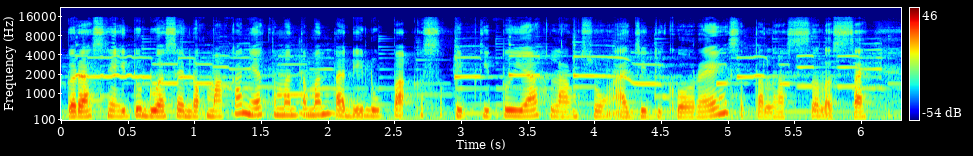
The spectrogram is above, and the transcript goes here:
berasnya itu 2 sendok makan ya teman-teman. Tadi lupa keskip gitu ya. Langsung aja digoreng setelah selesai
